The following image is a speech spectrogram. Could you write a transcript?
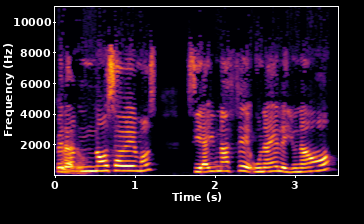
pero no sabemos si hay una C, una L y una O,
